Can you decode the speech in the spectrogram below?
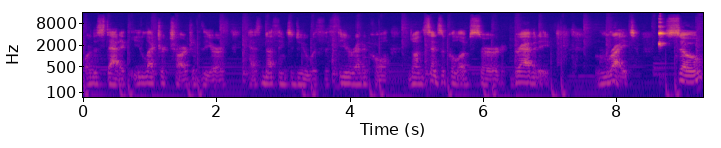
or the static electric charge of the Earth has nothing to do with the theoretical, nonsensical, absurd gravity. Right. So,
